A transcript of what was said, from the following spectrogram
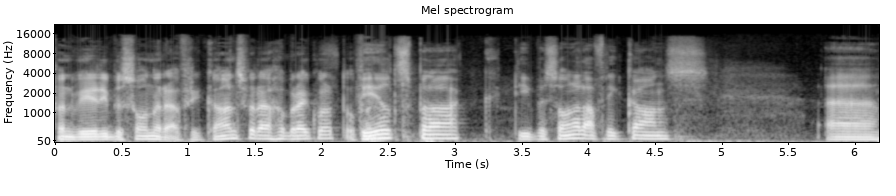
Van wie die besondere Afrikaans wat daar gebruik word of beeldspraak, die besondere Afrikaans uh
